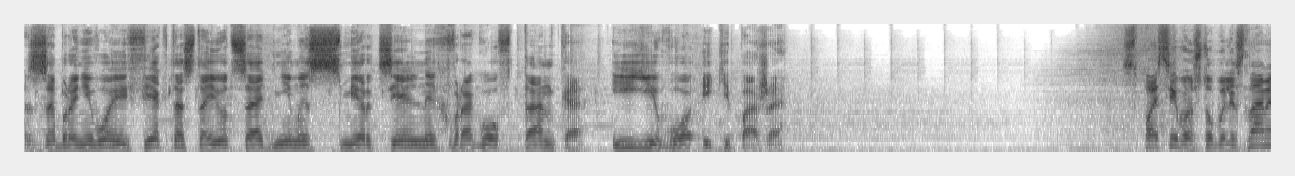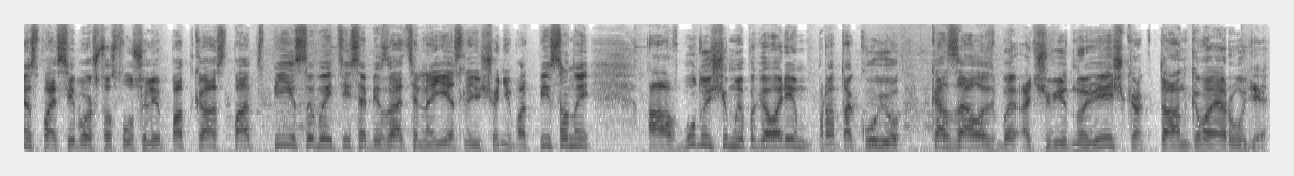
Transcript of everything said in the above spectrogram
заброневой эффект остается одним из смертельных врагов танка и его экипажа. Спасибо, что были с нами, спасибо, что слушали подкаст. Подписывайтесь обязательно, если еще не подписаны. А в будущем мы поговорим про такую, казалось бы, очевидную вещь, как танковое орудие.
